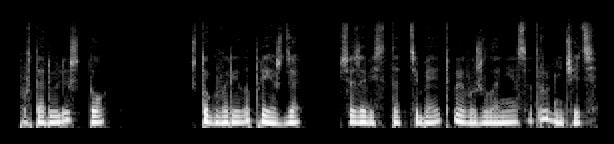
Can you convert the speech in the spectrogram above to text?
Повторю лишь то, что говорила прежде. Все зависит от тебя и твоего желания сотрудничать.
